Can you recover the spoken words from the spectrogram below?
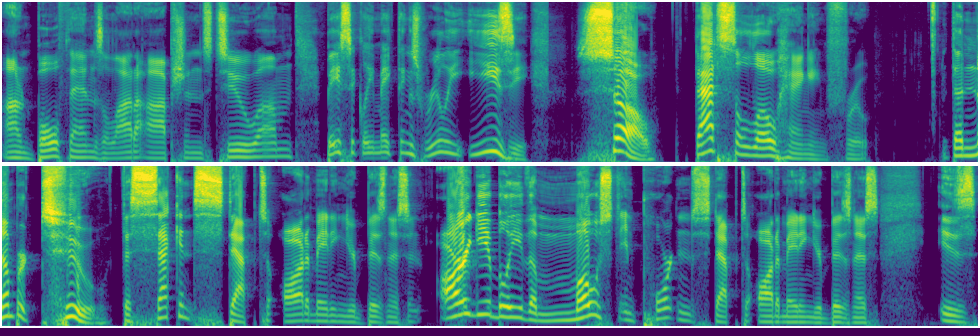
on both ends a lot of options to um, basically make things really easy. So, that's the low hanging fruit. The number two, the second step to automating your business, and arguably the most important step to automating your business, is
